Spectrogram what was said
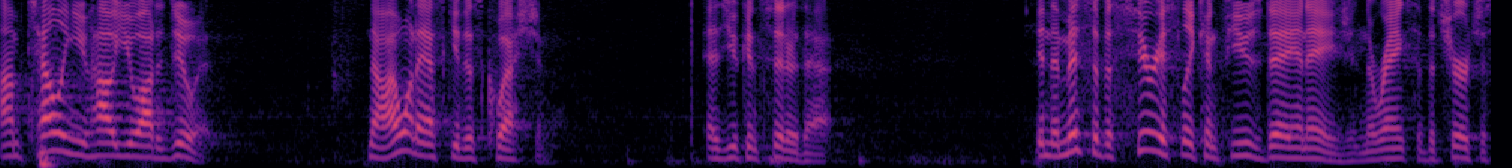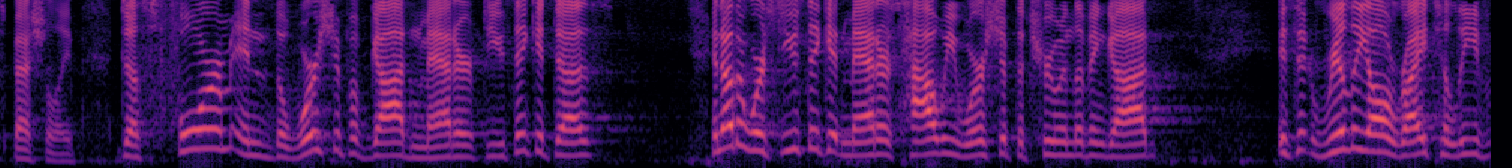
I'm telling you how you ought to do it. Now, I want to ask you this question as you consider that. In the midst of a seriously confused day and age, in the ranks of the church especially, does form in the worship of God matter? Do you think it does? In other words, do you think it matters how we worship the true and living God? Is it really all right to leave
